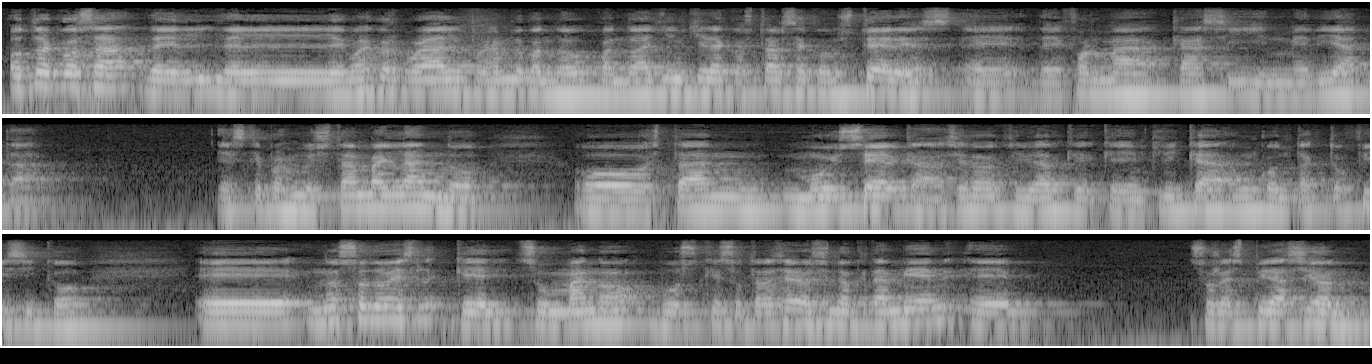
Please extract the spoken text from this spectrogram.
otra cosa del, lenguaje corporal, por ejemplo, cuando, cuando alguien quiere acostarse con ustedes eh, de forma casi inmediata, es que, por ejemplo, si están bailando o están muy cerca haciendo una actividad que, que implica un contacto físico, eh, no solo es que su mano busque su trasero, sino que también eh, su respiración.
